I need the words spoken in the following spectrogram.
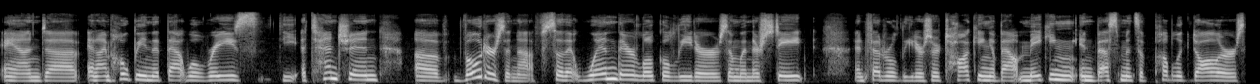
and uh, and I'm hoping that that will raise the attention of voters enough so that when their local leaders and when their state and federal leaders are talking about making investments of public dollars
